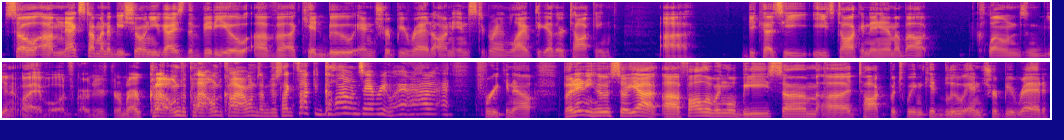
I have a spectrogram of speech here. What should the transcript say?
so um, next I'm gonna be showing you guys the video of uh, Kid Buu and Trippy Redd on Instagram live together talking, uh, because he he's talking to him about clones and you know "Hey, well, of course, it's clones clones clowns i'm just like fucking clones everywhere. Freaking out. But anywho so yeah uh following will be some uh talk between kid buu and trippy redd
